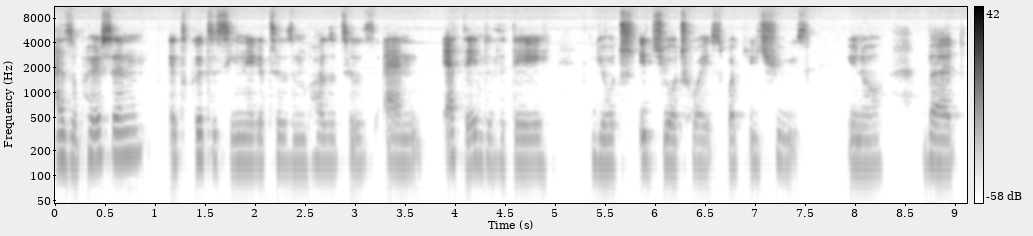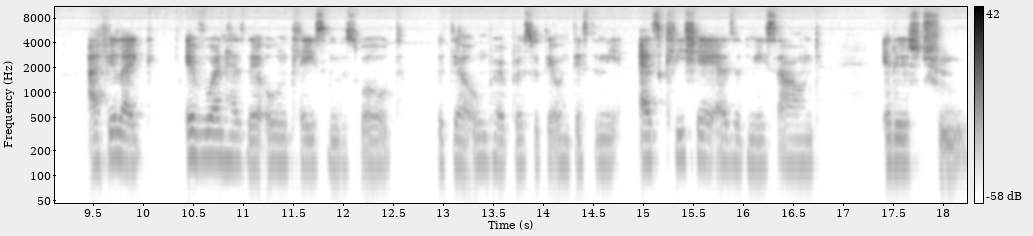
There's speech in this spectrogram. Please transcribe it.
as a person it's good to see negatives and positives and at the end of the day your it's your choice what you choose you know but i feel like everyone has their own place in this world with their own purpose, with their own destiny. As cliche as it may sound, it is true.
